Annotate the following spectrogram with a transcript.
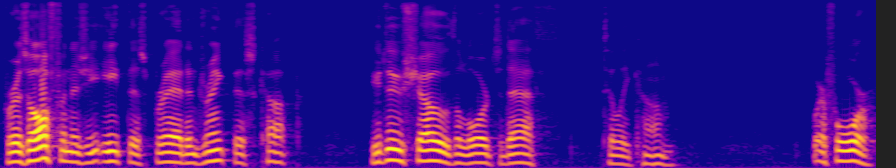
For as often as ye eat this bread and drink this cup, you do show the Lord's death till he come. Wherefore,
